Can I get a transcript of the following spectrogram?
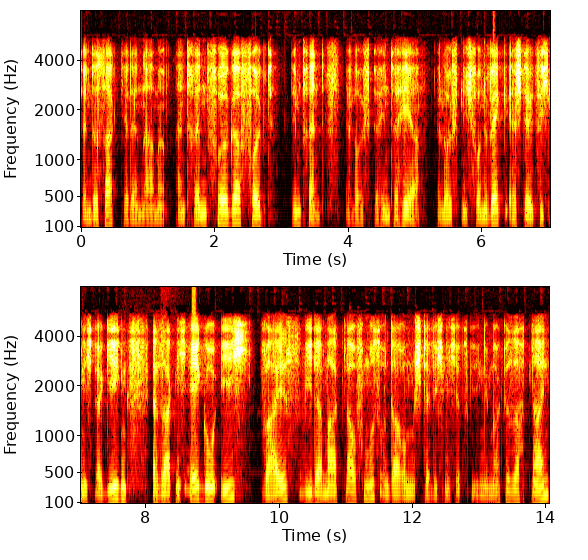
Denn das sagt ja der Name. Ein Trendfolger folgt dem Trend. Er läuft dahinterher. Er läuft nicht vorneweg, er stellt sich nicht dagegen, er sagt nicht Ego, ich weiß, wie der Markt laufen muss und darum stelle ich mich jetzt gegen den Markt. Er sagt, nein,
